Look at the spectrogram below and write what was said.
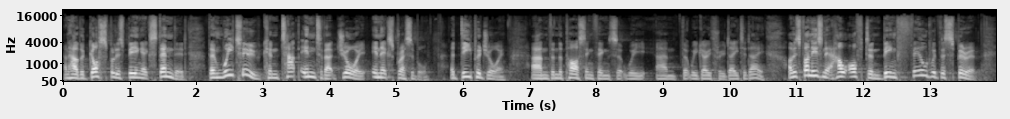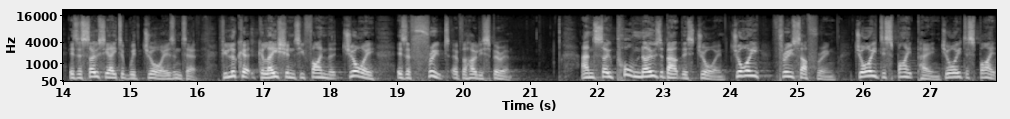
and how the gospel is being extended, then we too can tap into that joy inexpressible, a deeper joy um, than the passing things that we, um, that we go through day to day. I mean, it's funny, isn't it, how often being filled with the Spirit is associated with joy, isn't it? If you look at Galatians, you find that joy is a fruit of the Holy Spirit. And so Paul knows about this joy joy through suffering, joy despite pain, joy despite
